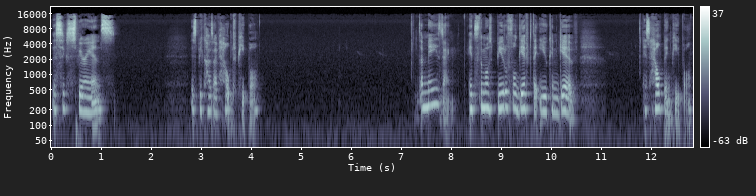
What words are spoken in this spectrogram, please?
This experience is because I've helped people. It's amazing. It's the most beautiful gift that you can give is helping people.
